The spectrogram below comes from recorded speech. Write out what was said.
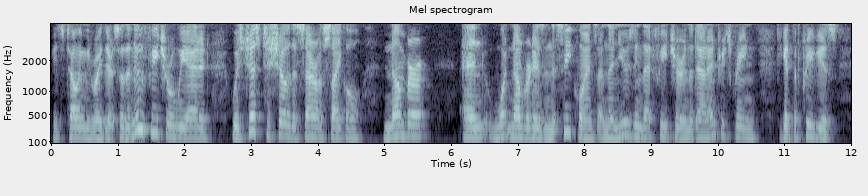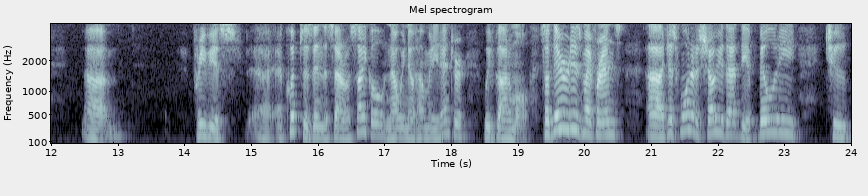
It's telling me right there. So the new feature we added was just to show the Saros cycle number and what number it is in the sequence, and then using that feature in the data entry screen to get the previous um, previous uh, eclipses in the Saros cycle. Now we know how many to enter we've got them all. So there it is, my friends. Uh, just wanted to show you that the ability to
